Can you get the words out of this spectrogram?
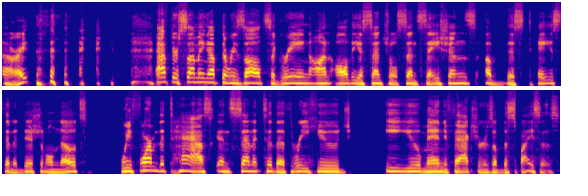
All right. After summing up the results, agreeing on all the essential sensations of this taste and additional notes, we formed the task and sent it to the three huge EU manufacturers of the spices.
